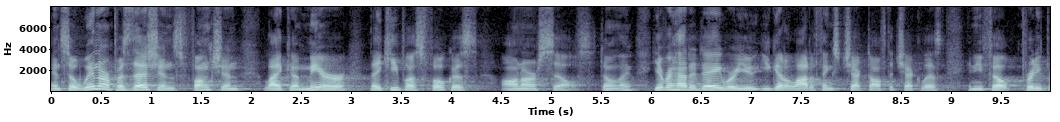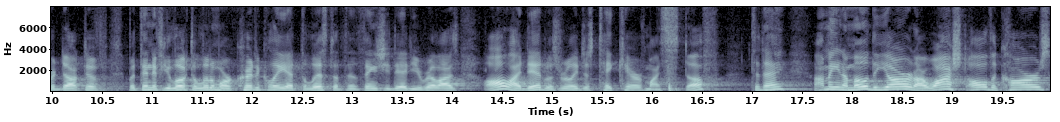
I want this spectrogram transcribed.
And so when our possessions function like a mirror, they keep us focused on ourselves, don't they? You ever had a day where you, you get a lot of things checked off the checklist and you felt pretty productive, but then if you looked a little more critically at the list of the things you did, you realized all I did was really just take care of my stuff today? I mean, I mowed the yard, I washed all the cars,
